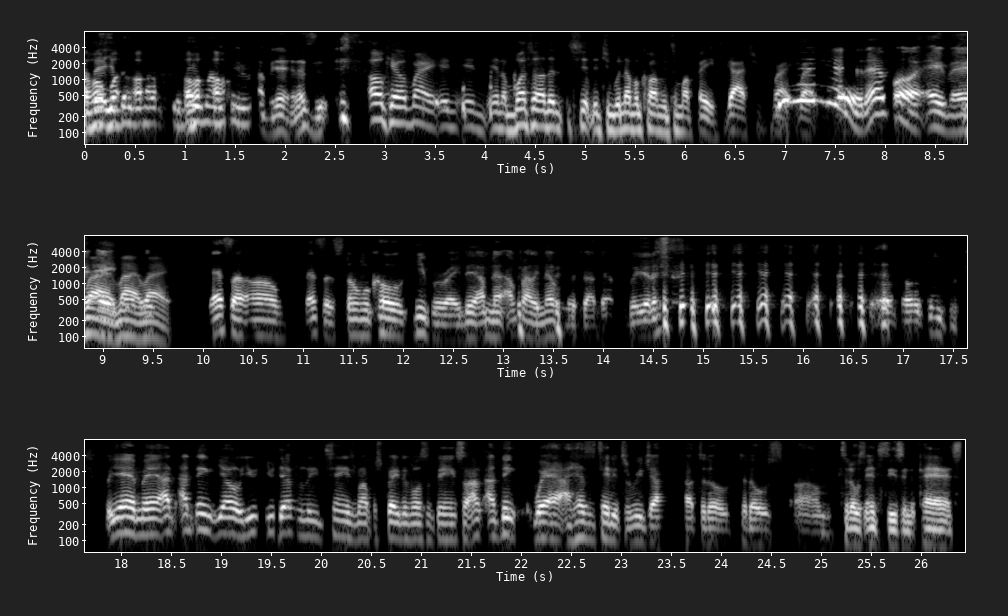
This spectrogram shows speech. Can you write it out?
A man, your bu- baby a- mama- your a baby whole- mama's favorite rapper. Yeah, that's it. Okay, right, and, and, and a bunch of other shit that you would never call me to my face. Got you. Right, right, Yeah, that part. Hey man. right, hey, right, that- right. That's a um that's a stone cold keeper right there. I'm not I'm probably never gonna drop that. But yeah, that's stone cold keeper. But yeah, man, I, I think yo, you you definitely changed my perspective on some things. So I, I think where I hesitated to reach out, to those to those um to those entities in the past,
